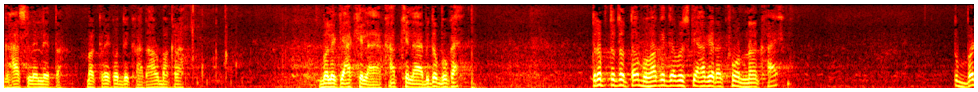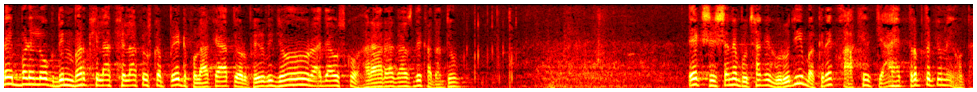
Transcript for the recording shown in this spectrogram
घास ले लेता। बकरे को दिखाता और बकरा बोले, क्या खिलाया? खा खिलाया? अभी तो भूखा है। तृप्त तो तब हुआ कि जब उसके आगे रखू और न खाए। तो बड़े बड़े लोग दिन भर खिला खिला के उसका पेट फुला के आते और फिर भी जो राजा उसको हरा हरा घास दिखाता त्यों। एक शिष्य ने पूछा कि गुरुजी, बकरे को आखिर क्या है? तृप्त क्यों नहीं होता?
